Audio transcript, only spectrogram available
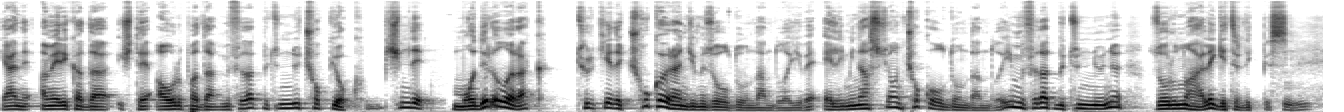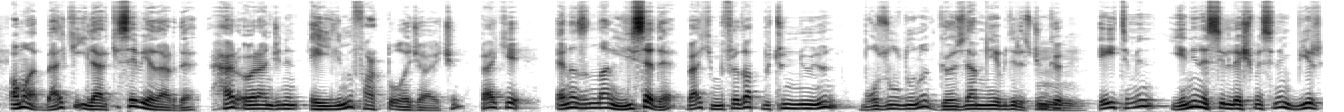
Yani Amerika'da işte Avrupa'da müfredat bütünlüğü çok yok. Şimdi model olarak Türkiye'de çok öğrencimiz olduğundan dolayı ve eliminasyon çok olduğundan dolayı müfredat bütünlüğünü zorunlu hale getirdik biz. Hı hı. Ama belki ileriki seviyelerde her öğrencinin eğilimi farklı olacağı için belki en azından lisede belki müfredat bütünlüğünün bozulduğunu gözlemleyebiliriz. Çünkü hmm. eğitimin yeni nesilleşmesinin bir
